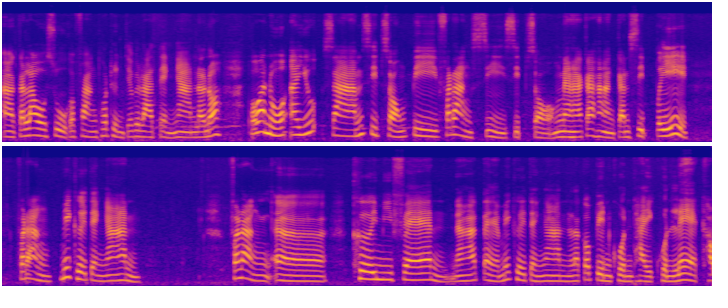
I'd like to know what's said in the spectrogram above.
อ่าก็เล่าสู่กันฟังพอถึงจะเวลาแต่งงานแล้วเนาะ เพราะว่าหนูอายุ 32 ปี ฝรั่ง 42 นะคะ ก็ห่างกัน 10 ปี ฝรั่งไม่เคยแต่งงาน ฝรั่งเเคยมีแฟนนะคะแต่ไม่เคยแต่งงานแล้วก็เป็นคนไทยคนแรกเขา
